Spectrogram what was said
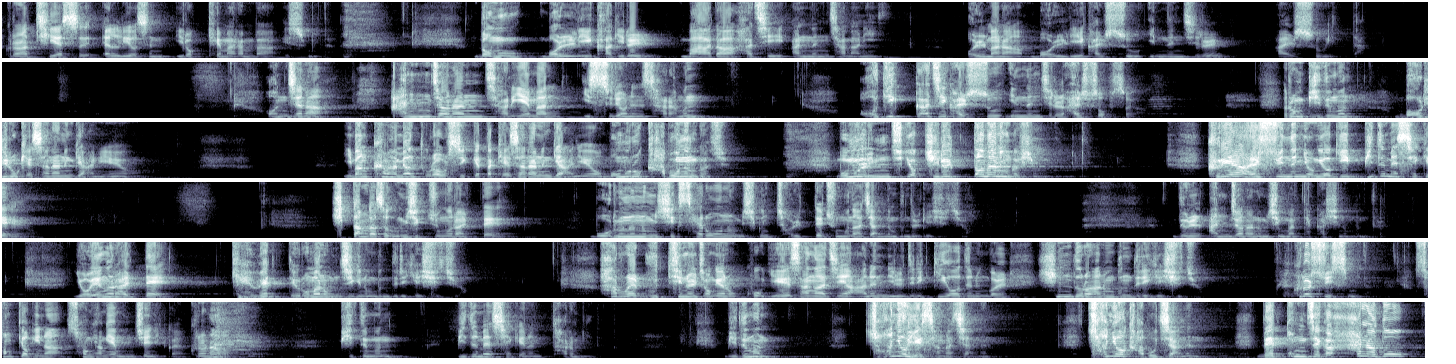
그러나 T.S. 엘리엇은 이렇게 말한 바 있습니다. 너무 멀리 가기를 마다하지 않는 자만이 얼마나 멀리 갈 수 있는지를 알 수 있다. 언제나 안전한 자리에만 있으려는 사람은 어디까지 갈 수 있는지를 알 수 없어요. 여러분, 믿음은 머리로 계산하는 게 아니에요. 이만큼 하면 돌아올 수 있겠다 계산하는 게 아니에요. 몸으로 가보는 거죠. 몸을 움직여 길을 떠나는 것입니다. 그래야 알 수 있는 영역이 믿음의 세계예요. 식당 가서 음식 주문할 때 모르는 음식, 새로운 음식은 절대 주문하지 않는 분들 계시죠. 늘 안전한 음식만 택하시는 분들. 여행을 할 때 계획대로만 움직이는 분들이 계시죠. 하루에 루틴을 정해놓고 예상하지 않은 일들이 끼어드는 걸 힘들어하는 분들이 계시죠. 그럴 수 있습니다. 성격이나 성향의 문제니까요. 그러나 믿음은 믿음의 세계는 다릅니다. 믿음은 전혀 예상하지 않은, 전혀 가보지 않은, 내 통제가 하나도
